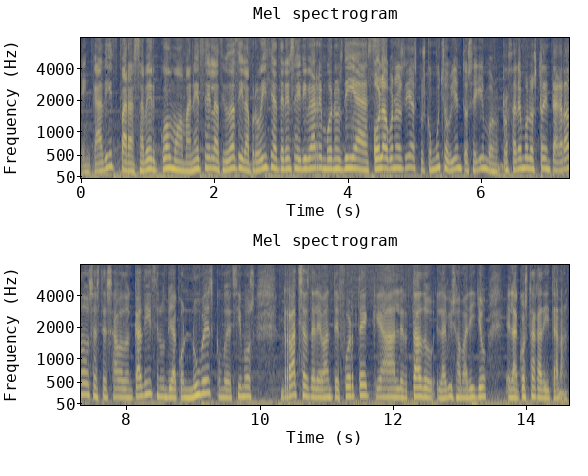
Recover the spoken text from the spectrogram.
en Cádiz para saber cómo amanece la ciudad y la provincia. Teresa Iribarren, buenos días. Hola, buenos días. Pues con mucho viento seguimos. Rozaremos los 30 grados este sábado en Cádiz, en un día con nubes, como decimos, rachas de levante fuerte que ha alertado el aviso amarillo en la costa gaditana.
